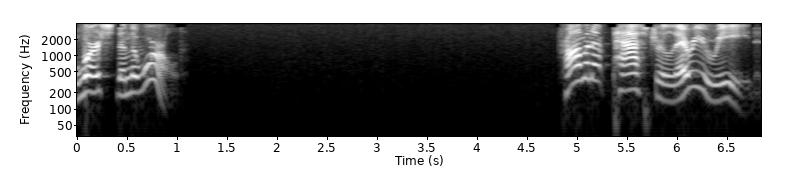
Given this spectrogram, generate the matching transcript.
worse than the world. Prominent pastor Larry Reid,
